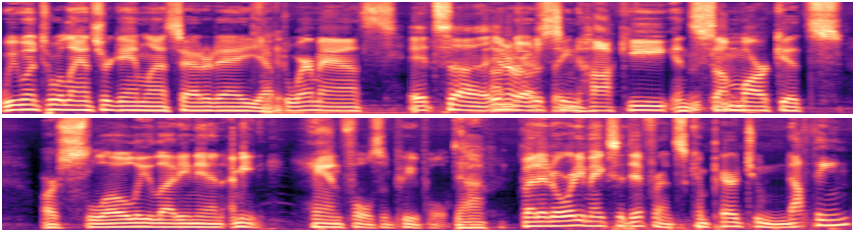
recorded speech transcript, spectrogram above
We went to a Lancer game last Saturday. You have to wear masks. It's uh, I'm interesting. noticing hockey in some markets are slowly letting in. I mean, handfuls of people. Yeah. But it already makes a difference compared to nothing.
